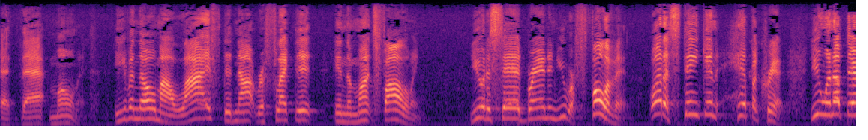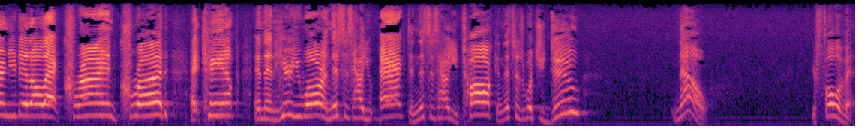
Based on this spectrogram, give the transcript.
at that moment. Even though my life did not reflect it in the months following. You would have said, Brandon, you were full of it. What a stinking hypocrite. You went up there and you did all that crying crud at camp, and then here you are, and this is how you act, and this is how you talk, and this is what you do. No. You're full of it.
